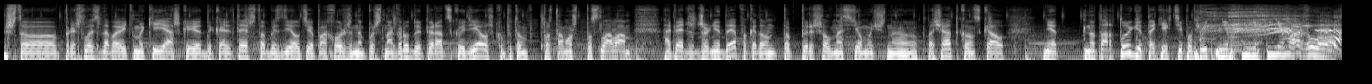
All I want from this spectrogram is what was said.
что пришлось добавить макияж к ее декольте, чтобы сделать ее похожей на пышногрудую пиратскую девушку, потому, потому что, по словам, опять же, Джонни Деппа, когда он только пришел на съемочную площадку, он сказал, нет, на Тартуге таких типа быть не, не, не могло.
